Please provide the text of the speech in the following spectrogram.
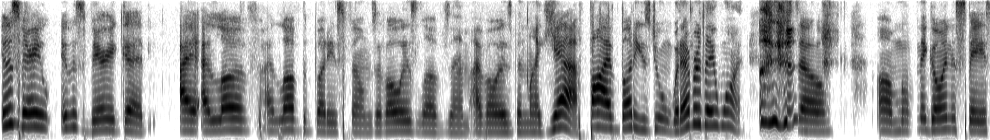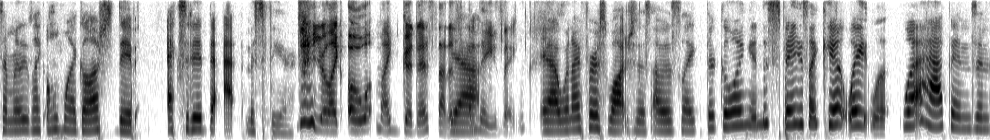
It was very it was very good. I I love I love the buddies films. I've always loved them. I've always been like, yeah, five buddies doing whatever they want. so, um, when they go into space, I'm really like, oh my gosh, they've exited the atmosphere. You're like, oh my goodness, that is Yeah. amazing. Yeah, when I first watched this, I was like, they're going into space. I can't wait. What what happens? And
